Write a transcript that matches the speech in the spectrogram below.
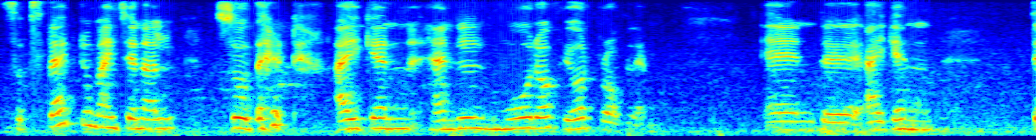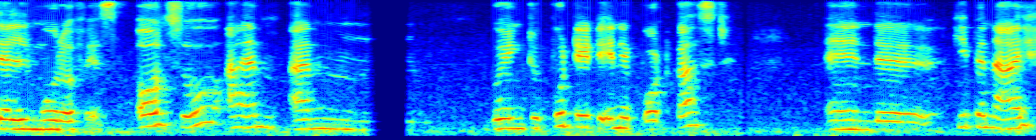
subscribe to my channel so that I can handle more of your problem and uh, I can tell more of us. Also, I'm I'm going to put it in a podcast and uh, keep an eye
